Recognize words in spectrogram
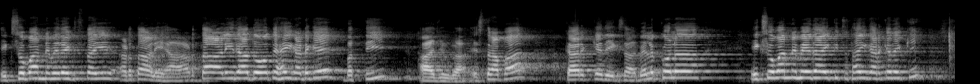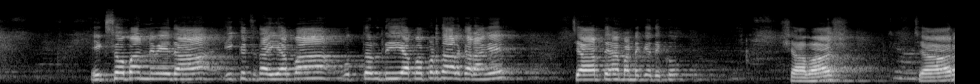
192 ਦਾ ਇੱਕ ਚੌਥਾਈ 48 ਹਾਂ 48 ਦਾ 2 ਤਿਹਾਈ ਕੱਢ ਕੇ 32 ਆ ਜਾਊਗਾ ਇਸ ਤਰ੍ਹਾਂ ਆਪਾਂ ਕਰਕੇ ਦੇਖ ਸਕਦੇ ਬਿਲਕੁਲ 192 ਦਾ ਇੱਕ ਚੌਥਾਈ ਕਰਕੇ ਦੇਖੀ 192 ਦਾ ਇੱਕ ਚੌਥਾਈ ਆਪਾਂ ਉੱਤਰ ਦੀ ਆਪਾਂ ਪੜਤਾਲ ਕਰਾਂਗੇ ਚਾਰ ਤਿਹਾਈ ਵੰਡ ਕੇ ਦੇਖੋ ਸ਼ਾਬਾਸ਼। 4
